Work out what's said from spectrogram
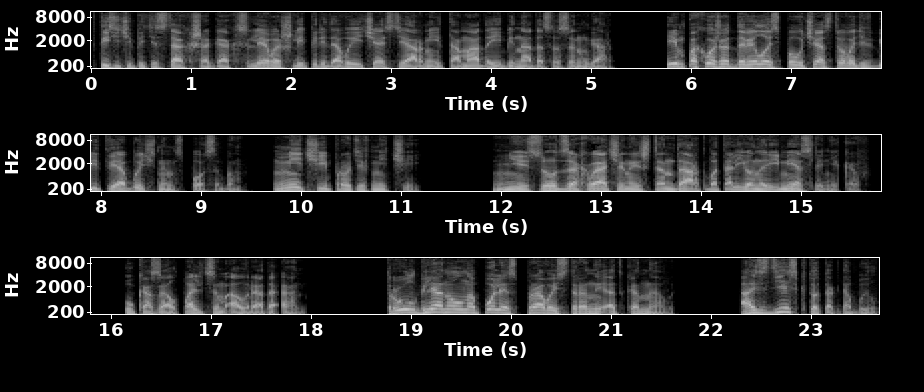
В 1500 шагах слева шли передовые части армии Тамада и Бинада Сасенгар. Им, похоже, довелось поучаствовать в битве обычным способом. Мечи против мечей. «Несут захваченный штандарт батальона ремесленников», — указал пальцем Алрада Ан. Трул глянул на поле с правой стороны от канавы. «А здесь кто тогда был?»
